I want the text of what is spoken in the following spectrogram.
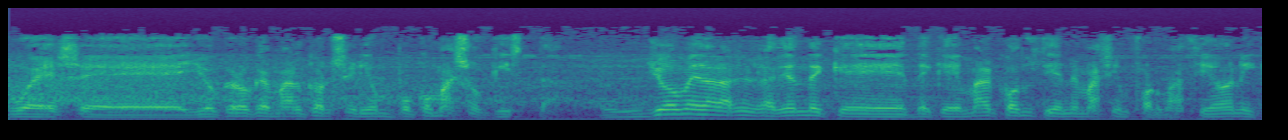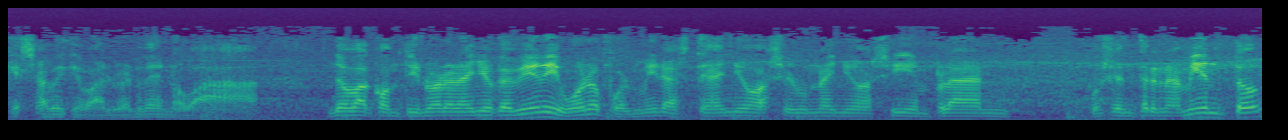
pues eh, yo creo que Malcolm sería un poco masoquista. Yo me da la sensación de que, de que Malcolm tiene más información y que sabe que Valverde no va, no va a continuar el año que viene y bueno, pues mira, este año va a ser un año así en plan pues entrenamiento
